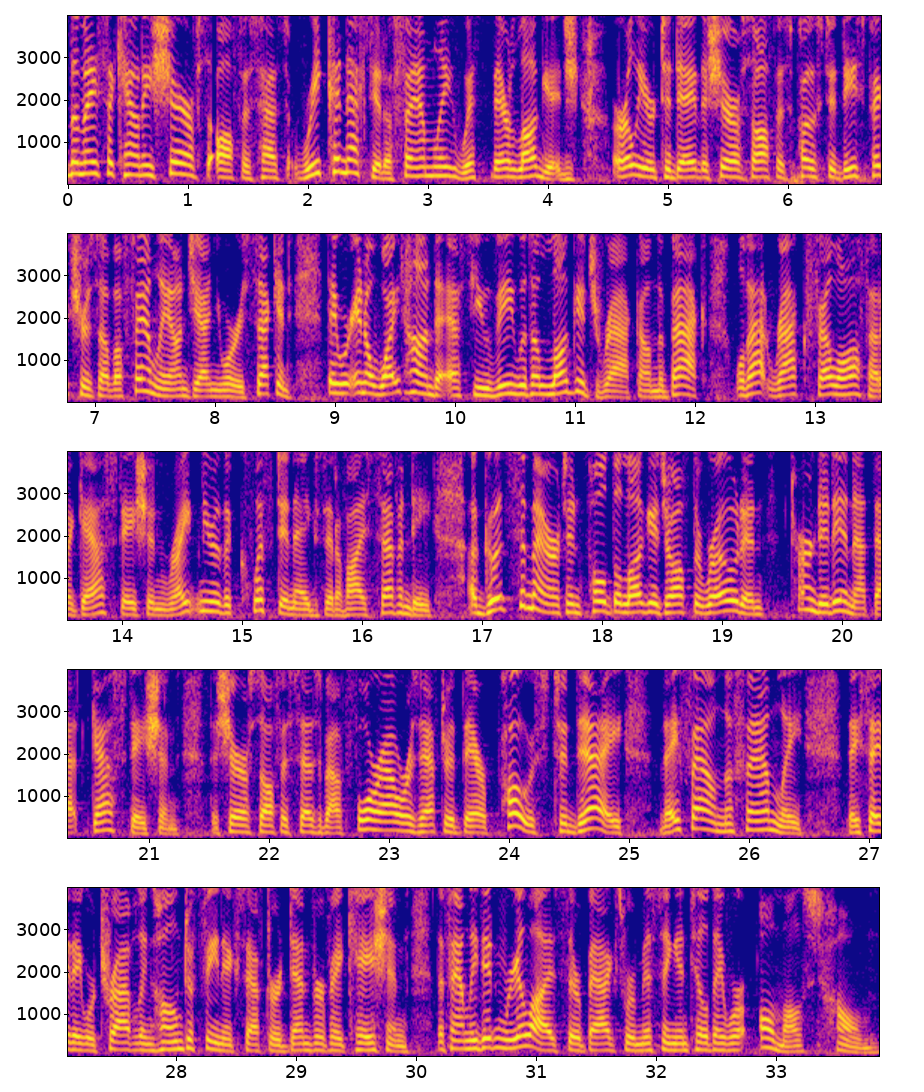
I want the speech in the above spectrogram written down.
The Mesa County Sheriff's Office has reconnected a family with their luggage. Earlier today, the Sheriff's Office posted these pictures of a family on January 2nd. They were in a white Honda SUV with a luggage rack on the back. Well, that rack fell off at a gas station right near the Clifton exit of I-70. A Good Samaritan pulled the luggage off the road and turned it in at that gas station. The Sheriff's Office says about four hours after their post today, they found the family. They say they were traveling home to Phoenix after a Denver vacation. The family didn't realize their bags were missing until they were almost home.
